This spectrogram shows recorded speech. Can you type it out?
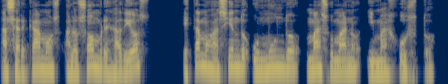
acercamos a los hombres a Dios, estamos haciendo un mundo más humano y más justo.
